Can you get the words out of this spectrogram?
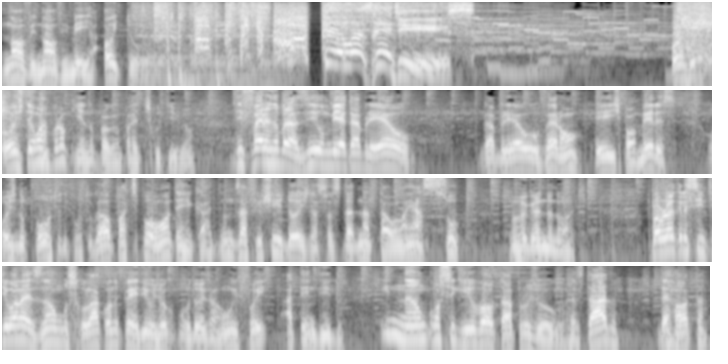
9968. Pelas redes. Hoje, hoje tem umas bronquinhas no programa gente discutir, viu? De férias no Brasil, meia Gabriel, Gabriel Veron, ex-Palmeiras, hoje no Porto de Portugal, participou ontem, Ricardo, de um desafio X2 da sua cidade natal, lá em Açu, no Rio Grande do Norte. O problema é que ele sentiu uma lesão muscular quando perdeu o jogo por 2 a 1 e foi atendido. E não conseguiu voltar para o jogo. Resultado? Derrota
